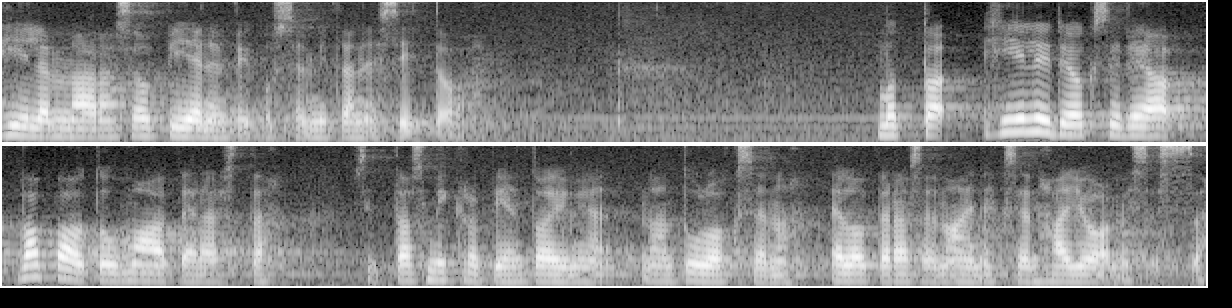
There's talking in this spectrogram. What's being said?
hiilen määrä se on pienempi kuin se, mitä ne sitoo. Mutta hiilidioksidia vapautuu maaperästä sitten taas mikrobien toiminnan tuloksena eloperäisen aineksen hajoamisessa.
